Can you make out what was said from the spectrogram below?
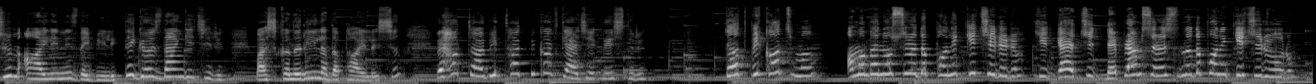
tüm ailenizle birlikte gözden geçirin. Başkalarıyla da paylaşın ve hatta bir tatbikat gerçekleştirin. Tatbikat mı? Ama ben o sırada panik geçiririm ki gerçi deprem sırasında da panik geçiriyorum.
